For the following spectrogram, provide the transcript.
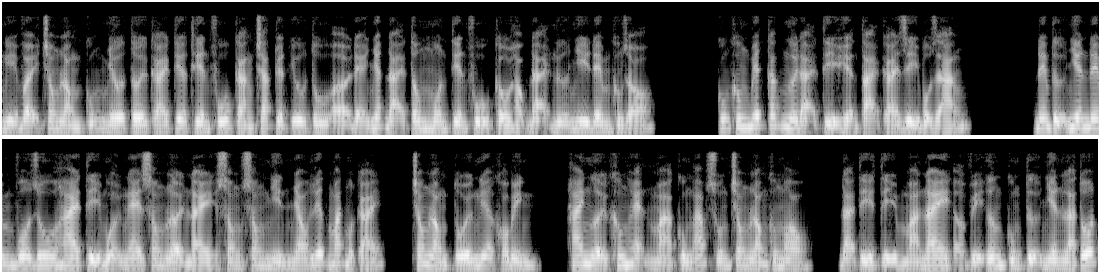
Nghĩ vậy trong lòng cũng nhớ tới cái kia thiên phú càng chắc tuyệt ưu tú ở đệ nhất đại tông môn tiên phủ cầu học đại nữ nhi đêm không gió. Cũng không biết các ngươi đại tỷ hiện tại cái gì bộ dáng. Đêm tự nhiên đêm vô du hai tỷ mỗi nghe xong lời này song song nhìn nhau liếc mắt một cái, trong lòng tối nghĩa khó bình, hai người không hẹn mà cùng áp xuống trong lòng không mau. Đại tỷ tỷ mà nay ở vị ương cung tự nhiên là tốt,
